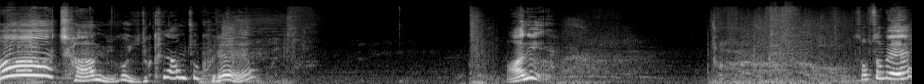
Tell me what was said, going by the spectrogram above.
아, 참, 이거 이렇게 나오면 좀 그래. 아니. 섭섭해.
